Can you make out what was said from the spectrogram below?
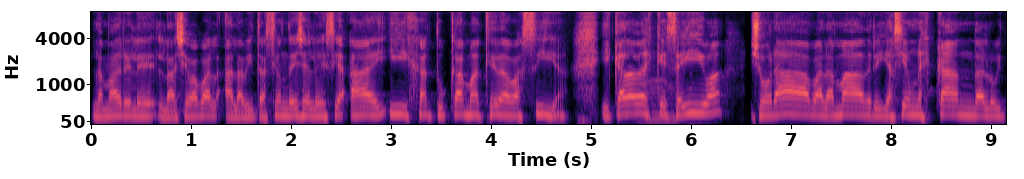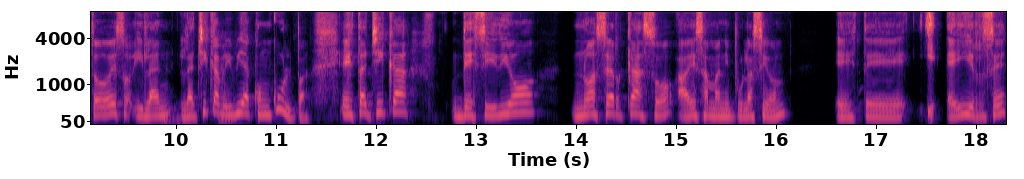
la madre le, la llevaba a la habitación de ella y le decía, ay hija, tu cama queda vacía. Y cada vez que se iba, lloraba la madre y hacía un escándalo y todo eso, y la, la chica vivía con culpa. Esta chica decidió no hacer caso a esa manipulación este, e irse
